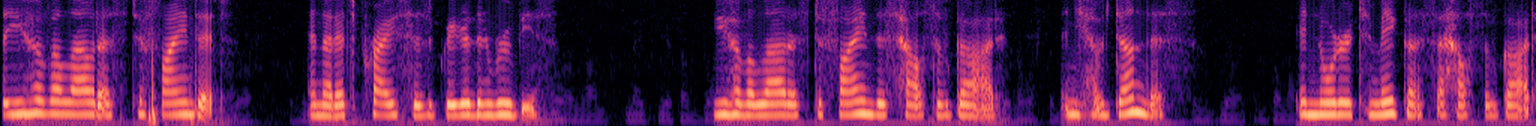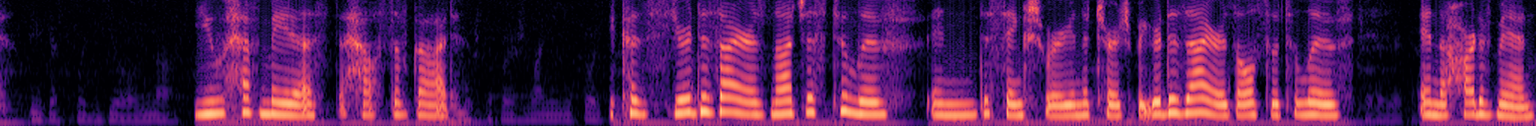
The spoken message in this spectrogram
that you have allowed us to find it, and that its price is greater than rubies. You have allowed us to find this house of God, and you have done this in order to make us a house of God. You have made us the house of God because your desire is not just to live in the sanctuary in the church, but your desire is also to live in the heart of man.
